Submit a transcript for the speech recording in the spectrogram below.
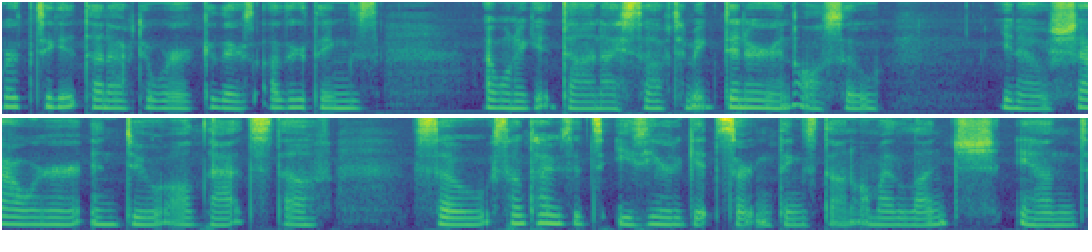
work to get done after work. There's other things I want to get done. I still have to make dinner and also, you know, shower and do all that stuff. So sometimes it's easier to get certain things done on my lunch and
